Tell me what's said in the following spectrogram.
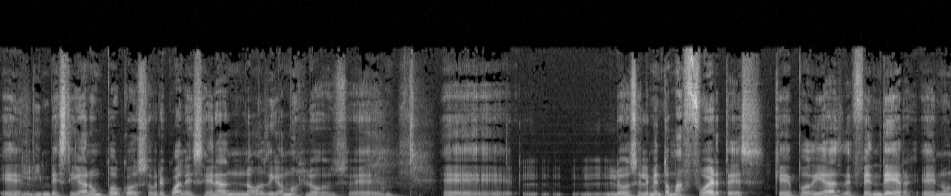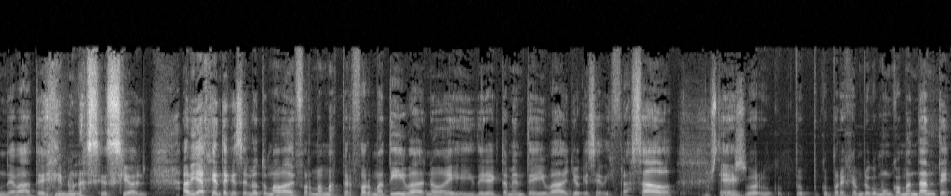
el investigar un poco sobre cuáles eran, ¿no? digamos, los, eh, eh, los elementos más fuertes que podías defender en un debate, en una sesión. Había gente que se lo tomaba de forma más performativa, ¿no? Y directamente iba, yo que sé, disfrazado, eh, por, ejemplo, como un comandante.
